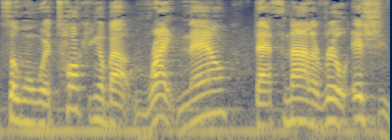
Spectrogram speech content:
So when we're talking about right now, that's not a real issue.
